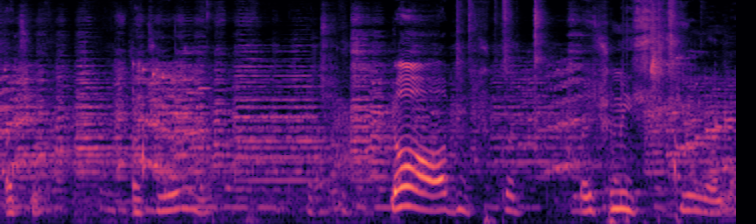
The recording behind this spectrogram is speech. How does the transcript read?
Açıyorum. Açıyorum mu? Ya abi şu kadar. Ben şunu istiyorum valla.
